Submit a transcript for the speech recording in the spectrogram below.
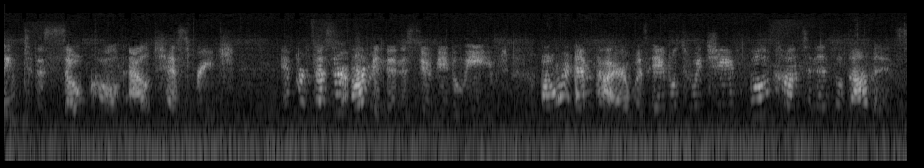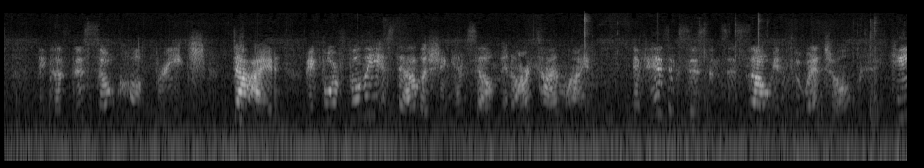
linked to the so-called Al Chess breach. If Professor Armandin is to be believed, our empire was able to achieve full continental dominance because this so-called breach died before fully establishing himself in our timeline. If his existence is so influential, he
